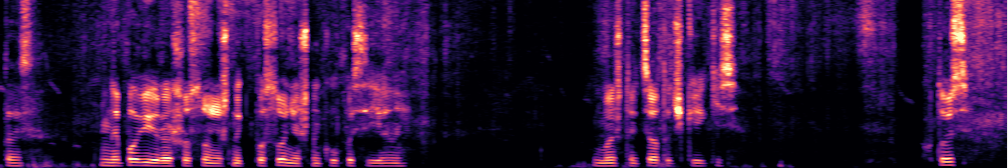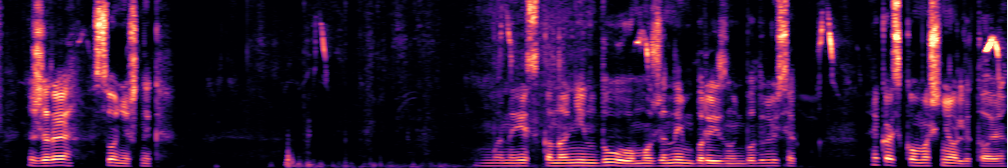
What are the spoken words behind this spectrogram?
хтось не повірить, що соняшник по соняшнику посіяний. Бачите, цяточки якісь. Хтось жре соняшник. У мене є канонін дуо, може ним бризнуть, бо дивлюся, якась комашня літає.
